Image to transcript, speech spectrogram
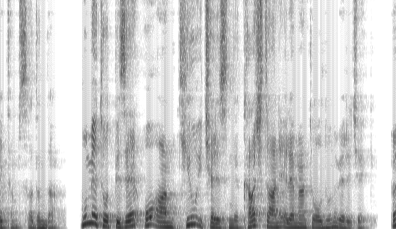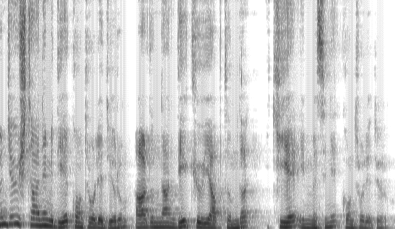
items adında. Bu metot bize o an Q içerisinde kaç tane element olduğunu verecek. Önce 3 tane mi diye kontrol ediyorum. Ardından DQ yaptığımda 2'ye inmesini kontrol ediyorum.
